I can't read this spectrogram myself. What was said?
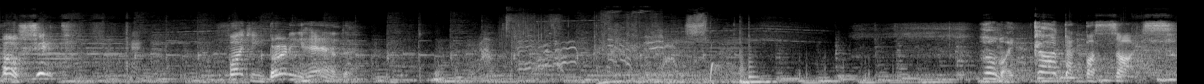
Oh shit! Fucking burning hand! Oh my god, that boss sucks!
